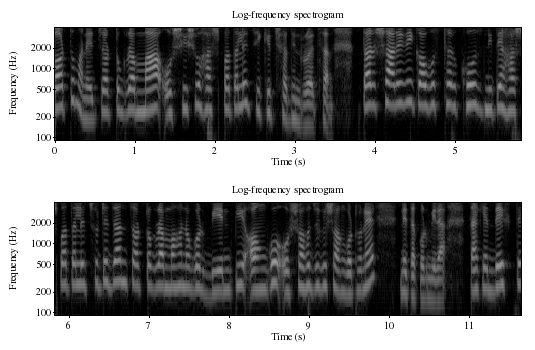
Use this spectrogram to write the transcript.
বর্তমানে চট্টগ্রাম মা ও শিশু হাসপাতালে চিকিৎসাধীন রয়েছেন। তার শারীরিক অবস্থার খোঁজ নিতে হাসপাতালে ছুটে যান চট্টগ্রাম মহানগর বিএনপি অঙ্গ ও সহযোগী সংগঠনের নেতাকর্মীরা। তাকে দেখতে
